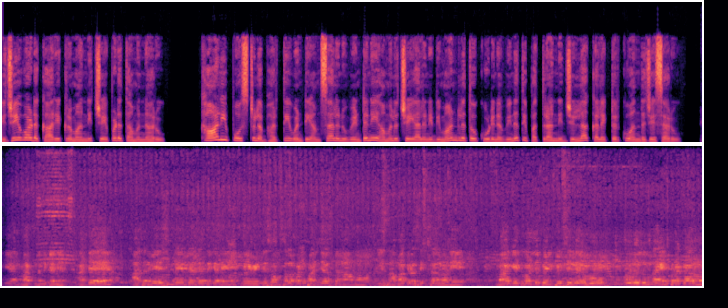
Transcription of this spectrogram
విజయవాడ కార్యక్రమాన్ని చేపడతామన్నారు. ఖాళీ పోస్టుల భర్తీ వంటి అంశాలను వెంటనే అమలు చేయాలని డిమాండ్లతో కూడిన వినతి పత్రాన్ని జిల్లా కలెక్టర్కు అందజేశారు. అంటే అతను వేసింది ఏంటంటే అందుకని మేము ఇన్ని సంవత్సరాల పాటు పనిచేస్తున్నాము ఈ సమగ్ర శిక్షలోని మాకు ఎటువంటి బెనిఫిట్స్ లేవు. టూ థౌజండ్ నైన్ ప్రకారం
